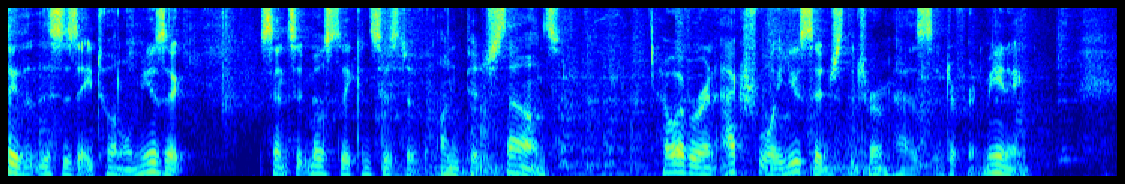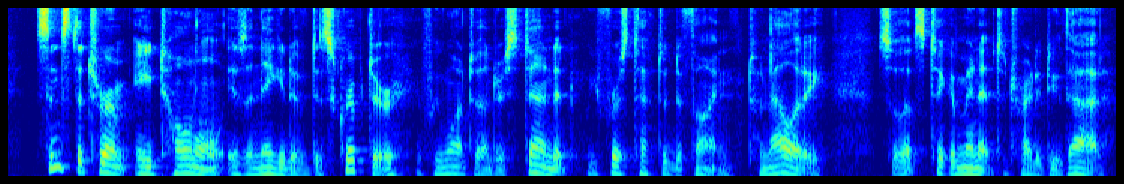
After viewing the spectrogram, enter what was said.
Say that this is atonal music, since it mostly consists of unpitched sounds. However, in actual usage, the term has a different meaning. Since the term atonal is a negative descriptor, if we want to understand it, we first have to define tonality. So let's take a minute to try to do that.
